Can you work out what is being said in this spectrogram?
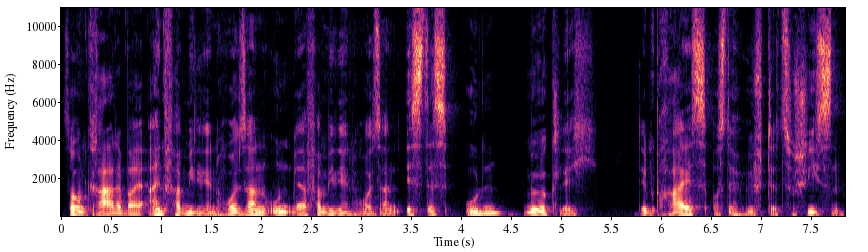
So, und gerade bei Einfamilienhäusern und Mehrfamilienhäusern ist es unmöglich, den Preis aus der Hüfte zu schießen.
